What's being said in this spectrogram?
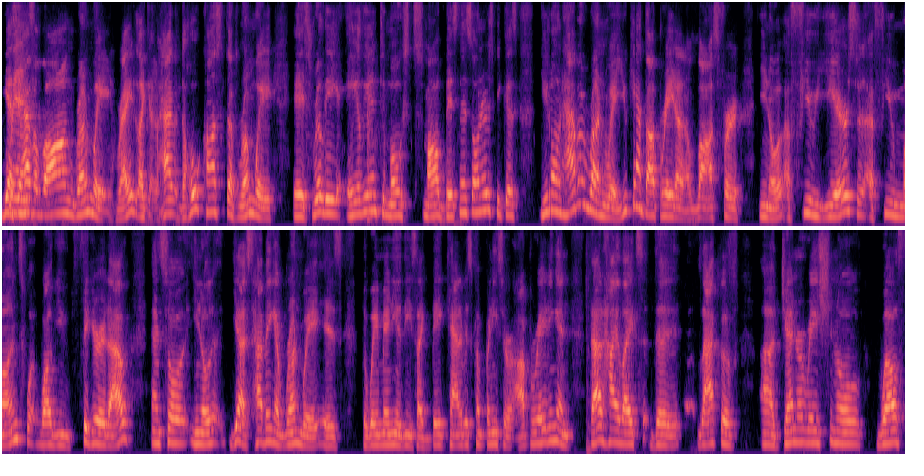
Yes, Whereas, they have a long runway, right? Like uh, have, the whole concept of runway is really alien to most small business owners because you don't have a runway. You can't operate at a loss for you know a few years, a few months while you figure it out. And so you know, yes, having a runway is the way many of these like big cannabis companies are operating, and that highlights the lack of uh, generational wealth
